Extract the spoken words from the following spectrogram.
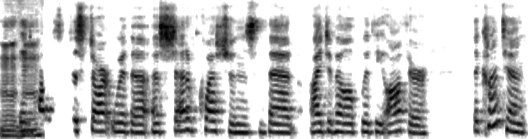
Mm-hmm. It helps to start with a, a set of questions that I develop with the author the content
